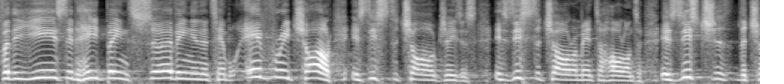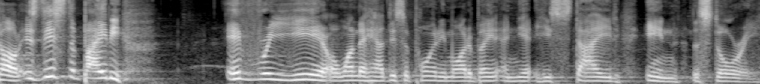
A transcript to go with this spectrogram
for the years that he'd been serving in the temple. Every child, is this the child, Jesus? Is this the child I'm meant to hold on to? Is this the child? Is this the baby? Every year, I wonder how disappointed he might have been, and yet he stayed in the story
